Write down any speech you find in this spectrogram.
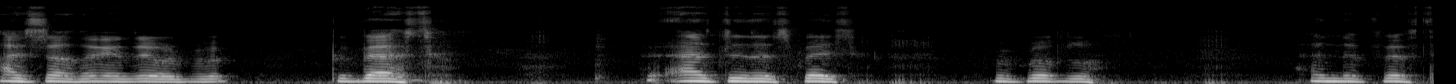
I still think it would be best to the space proposal and the fifth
